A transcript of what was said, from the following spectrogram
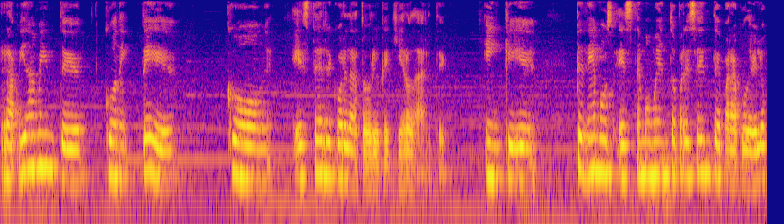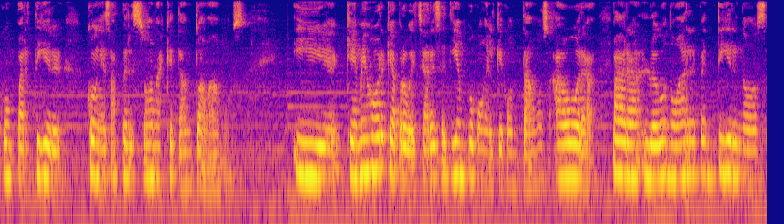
rápidamente conecté con este recordatorio que quiero darte, en que tenemos este momento presente para poderlo compartir con esas personas que tanto amamos. Y qué mejor que aprovechar ese tiempo con el que contamos ahora para luego no arrepentirnos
